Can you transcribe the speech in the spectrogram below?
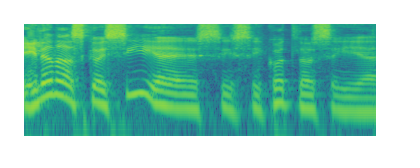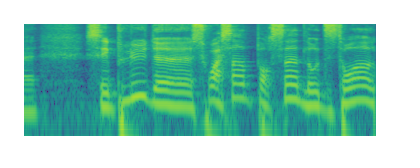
Et là, dans ce cas-ci, euh, c'est, écoute, là, c'est, euh, c'est plus de 60% de l'auditoire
